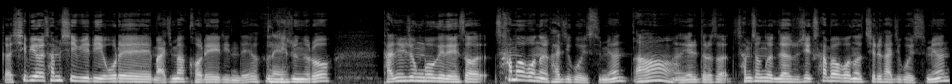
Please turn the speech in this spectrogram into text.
그러니까 12월 30일이 올해 마지막 거래일인데요. 그 네. 기준으로 단일 종목에 대해서 3억 원을 가지고 있으면 아. 어, 예를 들어서 삼성전자 주식 3억 원어치를 가지고 있으면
